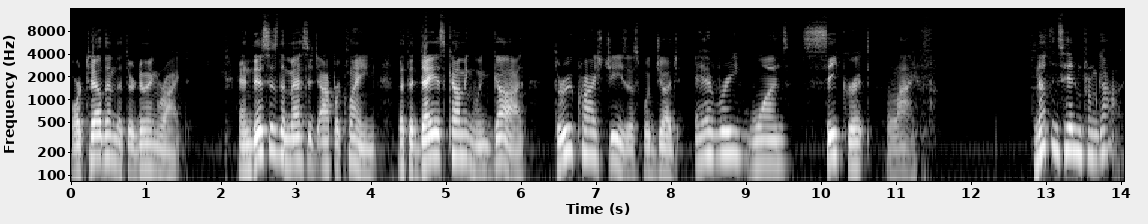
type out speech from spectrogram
or tell them that they're doing right. And this is the message I proclaim that the day is coming when God, through Christ Jesus, will judge everyone's secret life. Nothing's hidden from God.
